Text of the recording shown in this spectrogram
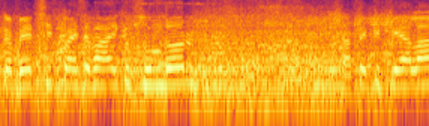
একটা বেডশিট পাইছে ভাই, খুব সুন্দর। সাথে একটি পেয়ালা।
